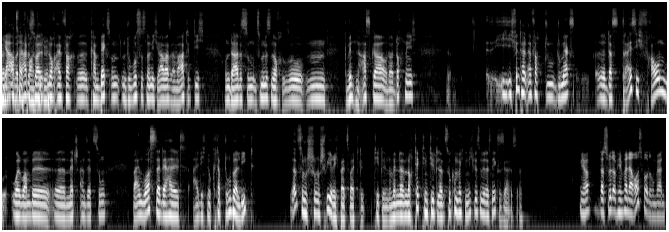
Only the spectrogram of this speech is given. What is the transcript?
Wir ja, aber da hattest du halt noch einfach äh, Comebacks und, und du wusstest noch nicht, ah, was erwartet dich. Und da hattest du zumindest noch so, mh, gewinnt eine Asuka oder doch nicht. Äh, Ich, ich finde halt einfach, du, du merkst, äh, dass 30 Frauen World Rumble äh, Match Ansetzung bei einem Roster, der halt eigentlich nur knapp drüber liegt, das ist schon, schwierig bei zwei Tit- Titeln. Und wenn dann noch Tag Team Titel dazukommen, möchte ich nicht wissen, wer das nächstes Jahr ist. Ja, das wird auf jeden Fall eine Herausforderung werden.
